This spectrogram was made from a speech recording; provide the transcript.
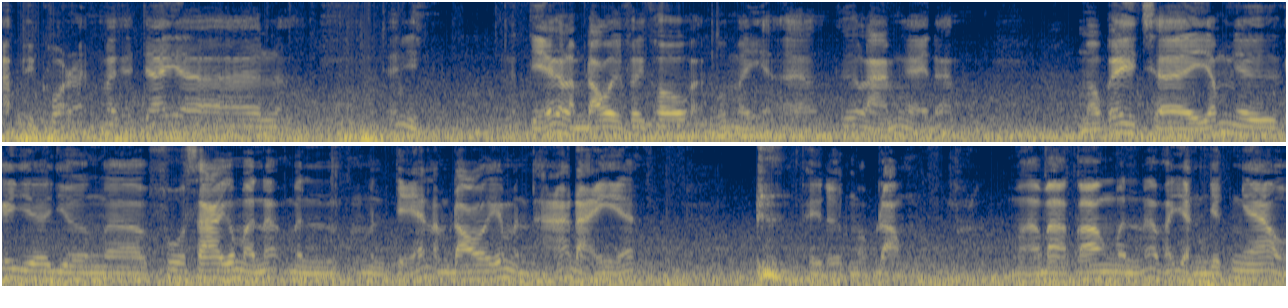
apricot á mấy cái trái uh, cái gì? Nó chẻ làm đôi phơi khô á, của mỹ à, cứ làm cái nghề đó. Một cái xề giống như cái giường à, uh, full size của mình á mình mình chẻ làm đôi cái mình thả đầy á. Thì được một đồng. Mà bà con mình nó phải giành giật nhau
